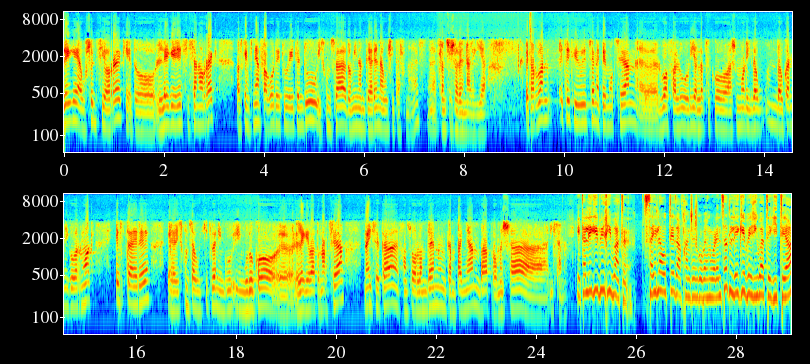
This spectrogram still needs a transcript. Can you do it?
lege ausentzia horrek, edo lege ez izan horrek, azken finean fagoretu egiten du hizkuntza dominantearen nagusitasuna, ez? E, Frantzesaren alegia. Eta orduan, ez zait iduditzen, epe motzean, e, lua falu hori aldatzeko asmorik daukanik gobernuak, ez da ere eh, hizkuntza gutxituen inguruko eh, lege bat onartzea, naiz eta François Hollandeen kampainan ba promesa izan. Eta lege berri bat, zaila ote da frantses gobernuaren zat, lege berri bat egitea,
